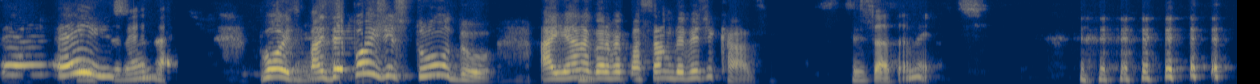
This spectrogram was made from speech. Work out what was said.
É, é isso. É verdade. Pois, é. mas depois disso tudo, a Iana agora vai passar um dever de casa. Exatamente.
